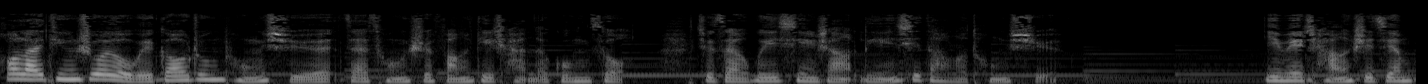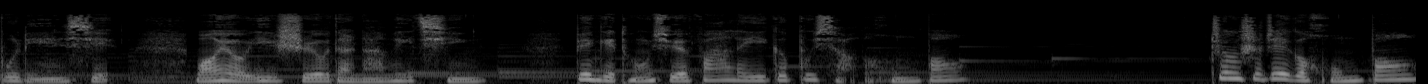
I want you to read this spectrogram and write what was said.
后来听说有位高中同学在从事房地产的工作，就在微信上联系到了同学。因为长时间不联系，网友一时有点难为情，便给同学发了一个不小的红包。正是这个红包，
